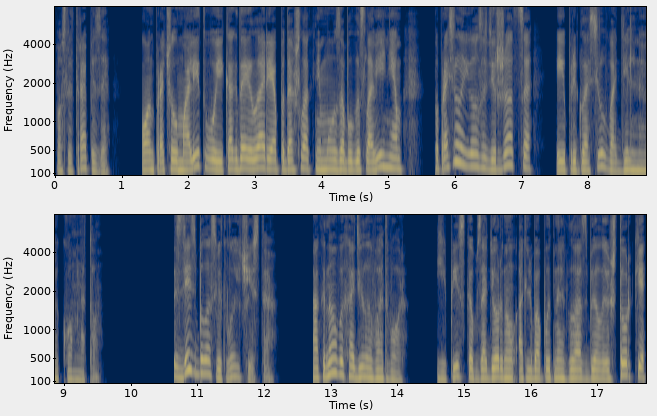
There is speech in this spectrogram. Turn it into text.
После трапезы он прочел молитву, и когда Илария подошла к нему за благословением, попросил ее задержаться и пригласил в отдельную комнату. Здесь было светло и чисто. Окно выходило во двор. Епископ задернул от любопытных глаз белые шторки,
